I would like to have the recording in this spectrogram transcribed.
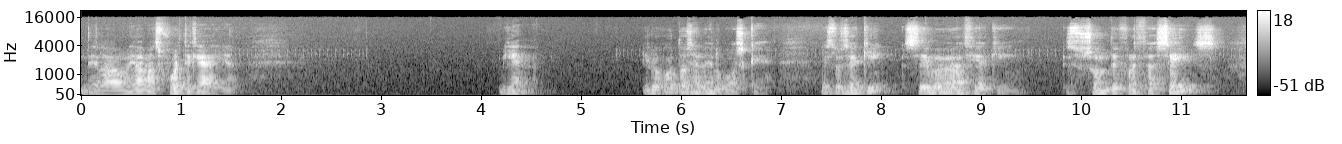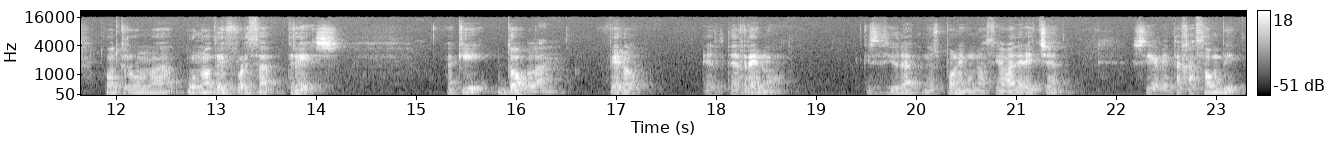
de la unidad más fuerte que haya. Bien. Y luego dos en el bosque. Estos de aquí se mueven hacia aquí son de fuerza 6 contra uno de fuerza 3. Aquí doblan, pero el terreno que esta ciudad nos pone uno hacia la derecha, sería ventaja zombie,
